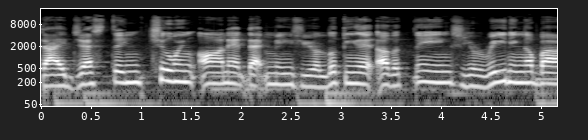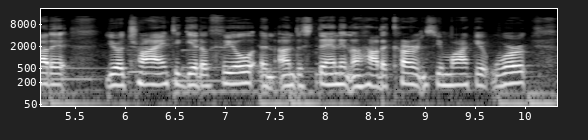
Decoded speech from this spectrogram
digesting, chewing on it. That means you're looking at other things, you're reading about it, you're trying to get a feel and understanding of how the currency market works.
